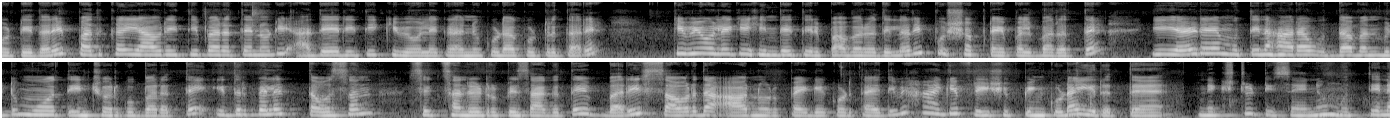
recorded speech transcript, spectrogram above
ಕೊಟ್ಟಿದ್ದಾರೆ. ಪದಕ ಯಾವ ರೀತಿ ಬರುತ್ತೆ ನೋಡಿ, ಅದೇ ರೀತಿ ಕಿವಿ ಒಲೆಗಳನ್ನು ಕೂಡ ಕೊಟ್ಟಿರ್ತಾರೆ. ಕಿವಿ ಒಲೆಗೆ ಹಿಂದೆ ತಿರುಪ ಬರೋದಿಲ್ಲ ರೀ ಪುಷಪ್ ಟೈಪಲ್ಲಿ ಬರುತ್ತೆ. ಈ ಎರಡೇ ಮುತ್ತಿನ ಹಾರ ಉದ್ದ ಬಂದುಬಿಟ್ಟು ಮೂವತ್ತು ಇಂಚ್ವರೆಗೂ ಬರುತ್ತೆ. ಇದ್ರ ಬೆಲೆ ತೌಸಂಡ್ ಸಿಕ್ಸ್ ಹಂಡ್ರೆಡ್ ರುಪೀಸ್ ಆಗುತ್ತೆ. ಬರೀ ಸಾವಿರದ ಆರುನೂರು ರೂಪಾಯಿಗೆ ಕೊಡ್ತಾ ಇದ್ದೀವಿ. ಹಾಗೆ ಫ್ರೀ ಶಿಪ್ಪಿಂಗ್ ಕೂಡ ಇರುತ್ತೆ. ನೆಕ್ಸ್ಟು ಡಿಸೈನು ಮುತ್ತಿನ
